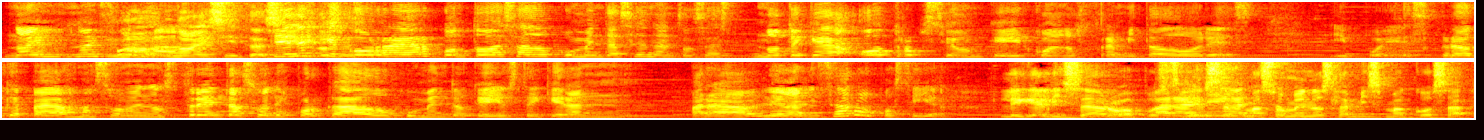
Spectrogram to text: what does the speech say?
no hay, no hay No- forma. no hay citas, Tienes que correr con toda esa documentación, entonces no te queda otra opción que ir con los tramitadores. Y pues creo que pagas más o menos 30 soles por cada documento que ellos te quieran para legalizar o apostillar. legalizar o apostillar, es más o menos la misma cosa.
